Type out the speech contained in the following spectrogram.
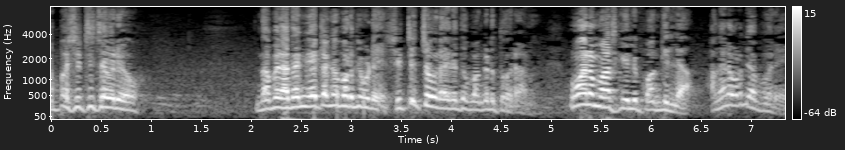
അപ്പൊ ശിക്ഷിച്ചവരോ? എന്നാ പിന്നെ പറഞ്ഞൂടെ. ശിക്ഷിച്ചവർ അതിനകത്ത് പങ്കെടുത്തവരാണ്. മോഹനം മാഷ്കയിൽ പങ്കില്ല. അങ്ങനെ പറഞ്ഞാ പോരെ?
